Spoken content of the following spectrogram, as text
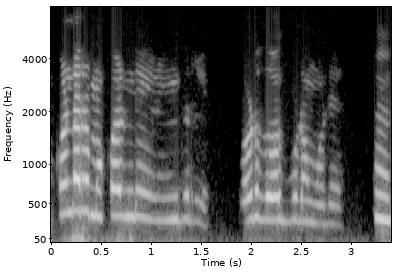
ಮಕ್ಕೊಂಡಾರ ಮಕ್ಕೊಂಡಿ ನಿಂದಿರ್ಲಿ ಹೊಡೆದು ಹೋಗ್ಬಿಡ ಮೊಡೆ. ಹ್ಮ್.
